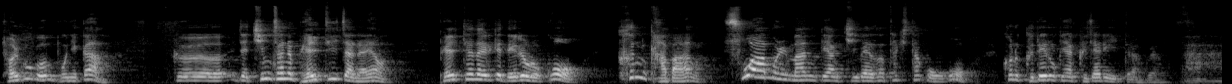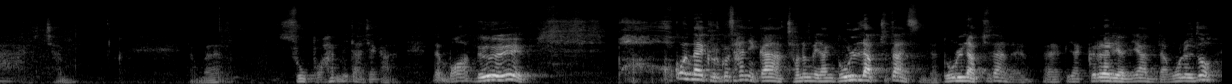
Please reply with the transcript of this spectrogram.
결국은 보니까 그 이제 짐 차는 벨트 있잖아요. 벨트에다 이렇게 내려놓고 큰 가방, 수화물만 그냥 집에서 택시 타고 오고, 그거는 그대로 그냥 그 자리에 있더라고요. 아, 참. 정말 수포합니다, 제가. 근데 뭐 늘, 포건날 그러고 사니까 저는 그냥 놀랍지도 않습니다. 놀랍지도 않아요. 예, 그냥 그러려니 합니다. 오늘도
